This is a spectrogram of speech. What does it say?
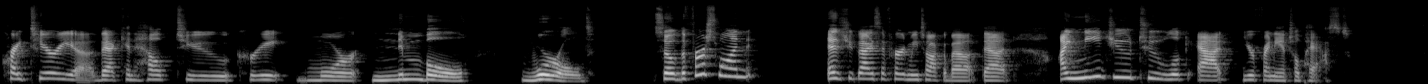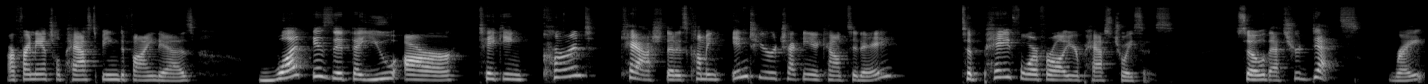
criteria that can help to create more nimble world. So the first one as you guys have heard me talk about that I need you to look at your financial past. Our financial past being defined as what is it that you are taking current cash that is coming into your checking account today to pay for for all your past choices. So that's your debts, right?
